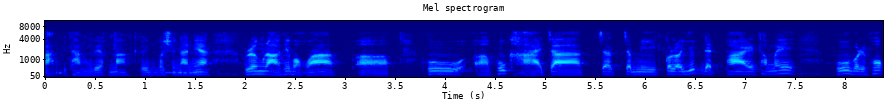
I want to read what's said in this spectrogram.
กาสมีทางเลือกมากขึ้น เพราะฉะนั้นเนี่ยเรื่องราวที่บอกว่าเอ่อผู้เอ่อผู้ขายจะจะจะมีกลยุทธ์เด็ดพายทำให้ ผู้บริโภค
